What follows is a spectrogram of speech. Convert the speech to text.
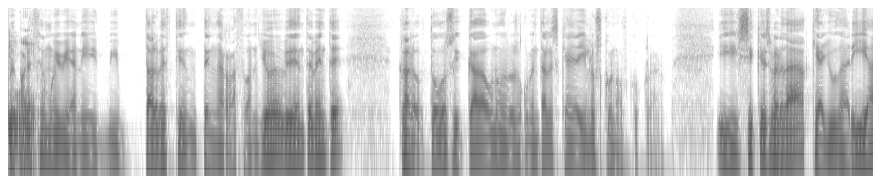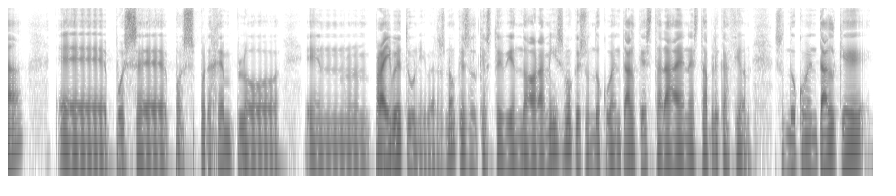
me parece muy bien y, tal vez tenga razón. Yo, evidentemente, claro, todos y cada uno de los documentales que hay ahí los conozco, claro. Y sí que es verdad que ayudaría eh, pues, eh, pues por ejemplo, en Private Universe, ¿no? que es el que estoy viendo ahora mismo, que es un documental que estará en esta aplicación. Es un documental que,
